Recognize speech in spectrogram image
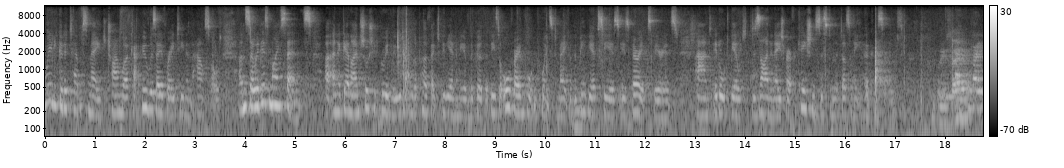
really good attempts made to try and work out who was over 18 in the household. And so it is my sense Uh, and again, I'm sure she'd agree with me, we don't want the perfect to be the enemy of the good, that these are all very important points to make, but the BBFC is, is very experienced and it ought to be able to design an age verification system that does meet her concerns. I'm very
